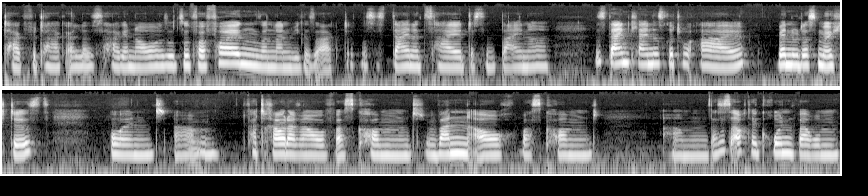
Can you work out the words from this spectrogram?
Tag für Tag alles haargenau so zu verfolgen, sondern wie gesagt, das ist deine Zeit, das sind deine, das ist dein kleines Ritual, wenn du das möchtest. Und ähm, vertrau darauf, was kommt, wann auch was kommt. Ähm, das ist auch der Grund, warum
